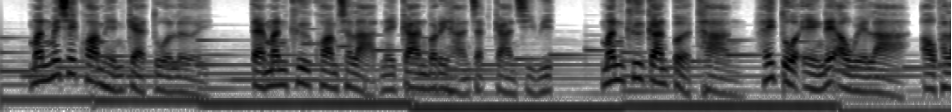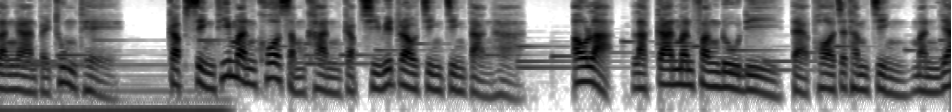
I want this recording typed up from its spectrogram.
ๆ มันไม่ใช่ความเห็นแก่ตัวเลย แต่มันคือความฉลาดในการบริหารจัดการชีวิต มันคือการเปิดทางให้ตัวเองได้เอาเวลา เอาพลังงานไปทุ่มเท กับสิ่งที่มันโคตรสำคัญกับชีวิตเราจริง ๆ ต่างหาก เอาละหลักการมันฟังดูดี แต่พอจะทำจริง มันย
